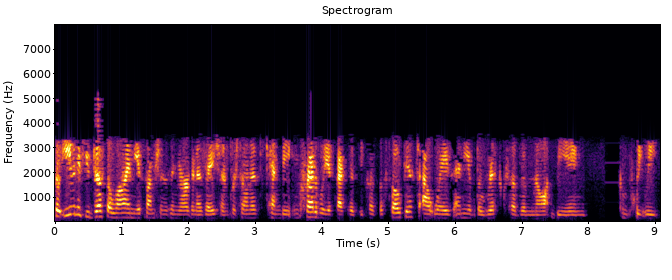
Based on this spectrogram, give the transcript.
So even if you just align the assumptions in your organization, personas can be incredibly effective because the focus outweighs any of the risks of them not being completely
